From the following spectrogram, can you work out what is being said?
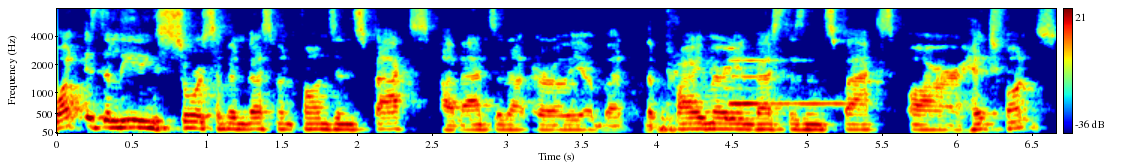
What is the leading source of investment funds in SPACs? I've answered that earlier, but the primary investors in SPACs are hedge funds,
